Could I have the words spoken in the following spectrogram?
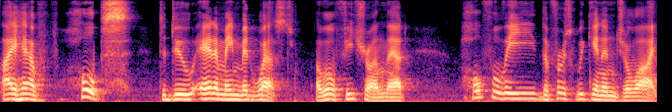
I have hopes to do Anime Midwest, a little feature on that, hopefully the first weekend in July.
